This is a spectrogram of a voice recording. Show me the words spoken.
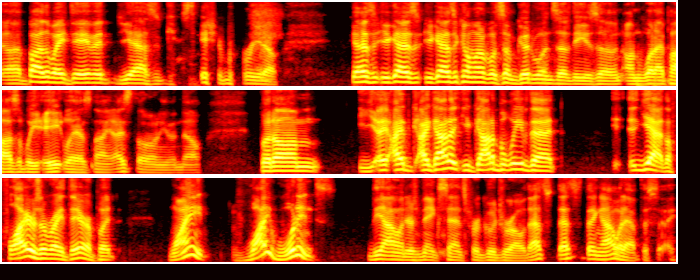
uh, by the way, David, yes, station burrito. You guys, you guys, you guys are coming up with some good ones of these on, on what I possibly ate last night. I still don't even know, but um, yeah, I, I gotta, you gotta believe that. Yeah, the Flyers are right there, but why, why wouldn't the Islanders make sense for Gaudreau? That's that's the thing I would have to say.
